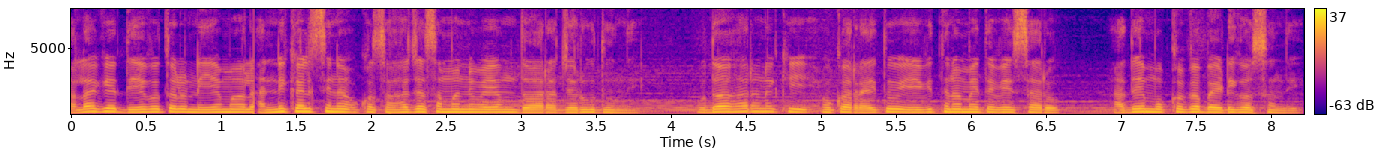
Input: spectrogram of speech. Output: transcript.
అలాగే దేవతలు నియమాలు అన్ని కలిసిన ఒక సహజ సమన్వయం ద్వారా జరుగుతుంది. ఉదాహరణకి ఒక రైతు ఏ విత్తనమైతే అయితే వేశారో అదే మొక్కగా బయటికి వస్తుంది.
